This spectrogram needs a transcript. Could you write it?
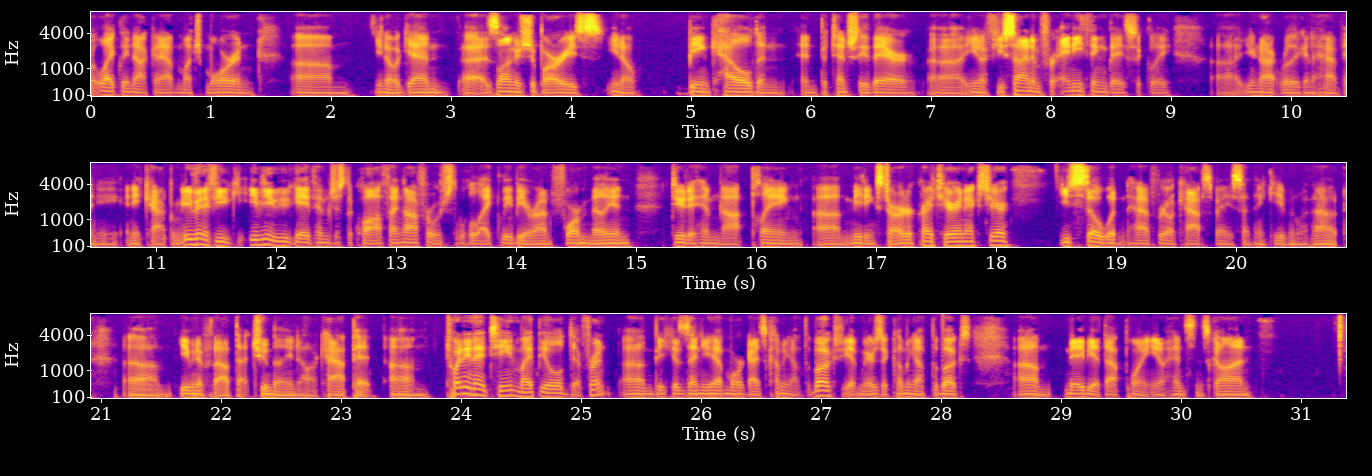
likely not going to have much more. And um, you know, again, uh, as long as Jabari's, you know, being held and and potentially there. Uh, you know, if you sign him for anything, basically, uh, you're not really going to have any any cap room. Even if you even if you gave him just a qualifying offer, which will likely be around four million due to him not playing uh, meeting starter criteria next year, you still wouldn't have real cap space. I think even without um, even if without that two million dollar cap hit, um, 2019 might be a little different um, because then you have more guys coming off the books. You have Mirza coming off the books. Um, maybe at that point, you know Henson's gone.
